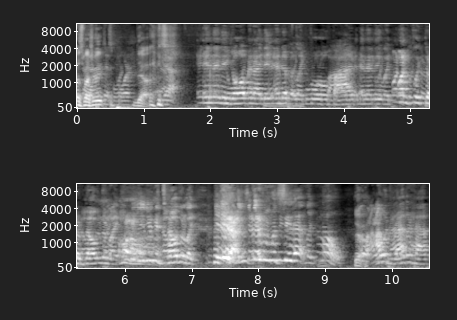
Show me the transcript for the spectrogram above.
especially, that's piss poor. yeah. Yeah. And then they go up and I, they end up at like 405, and then they like unclick their belt and they're like, and then you can tell they're like, yeah, everyone would see that? Like, no. Yeah. Bro, I would rather have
